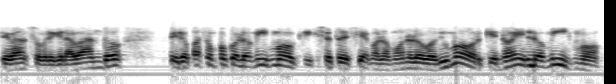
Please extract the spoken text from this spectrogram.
se van sobregrabando. Pero pasa un poco lo mismo que yo te decía con los monólogos de humor, que no es lo mismo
